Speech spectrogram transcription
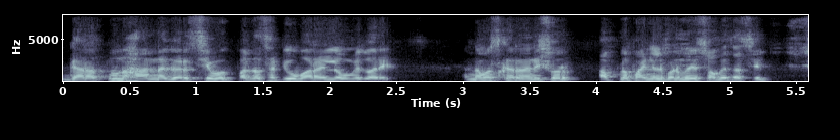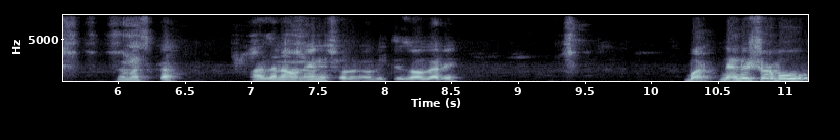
घरातून हा नगरसेवक पदासाठी उभा राहिलेला उमेदवार आहे. नमस्कार ज्ञानेश्वर. आपलं फायनलमध्ये स्वागत असेल. नमस्कार. माझं नाव ज्ञानेश्वर निवृत्ती जोगारे. बर. ज्ञानेश्वर भाऊ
